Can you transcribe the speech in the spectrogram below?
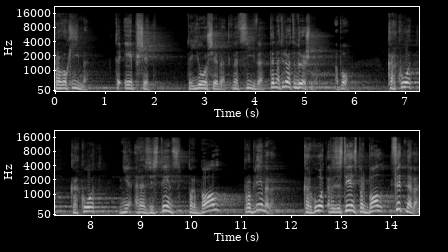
provokime të epshit, të joshjeve, të kënaqësive, të natyrave të ndryshme. Apo kërkohet, kërkohet një rezistencë përballë problemeve. Kërkohet rezistencë përballë fitneve.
